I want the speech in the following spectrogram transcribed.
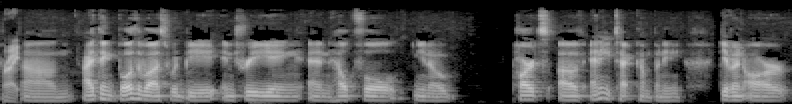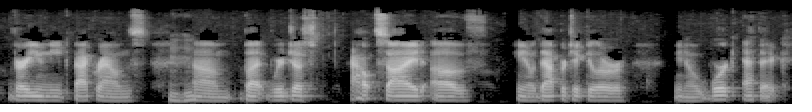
right um, i think both of us would be intriguing and helpful you know parts of any tech company given our very unique backgrounds. Mm-hmm. Um, but we're just outside of you know that particular you know work ethic.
